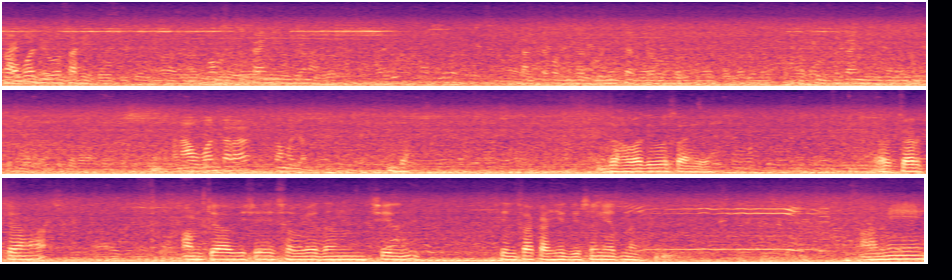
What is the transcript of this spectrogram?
सहावा दिवस आहे. तुमचं काय नियोजन आहे? कालच्यापासून जर तुम्ही चर्चा तुमचं काय नियोजन आहे तुमचं? आणि आव्हान करा समाजाला. द- दहावा दिवस आहे. सरकारच्या आमच्याविषयी संवेदनशीलशीलता काही दिसून येत नाही. आम्ही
